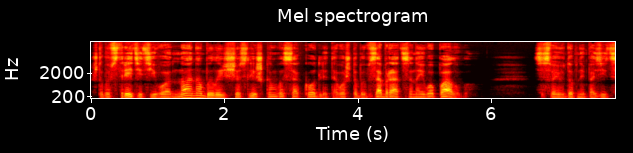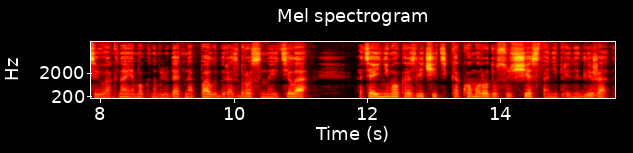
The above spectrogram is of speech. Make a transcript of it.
чтобы встретить его, но оно было еще слишком высоко для того, чтобы взобраться на его палубу. Со своей удобной позиции у окна я мог наблюдать на палубе разбросанные тела, хотя и не мог различить, к какому роду существ они принадлежат.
